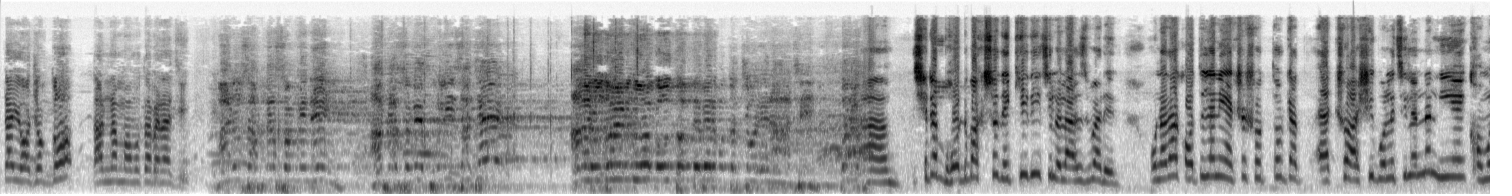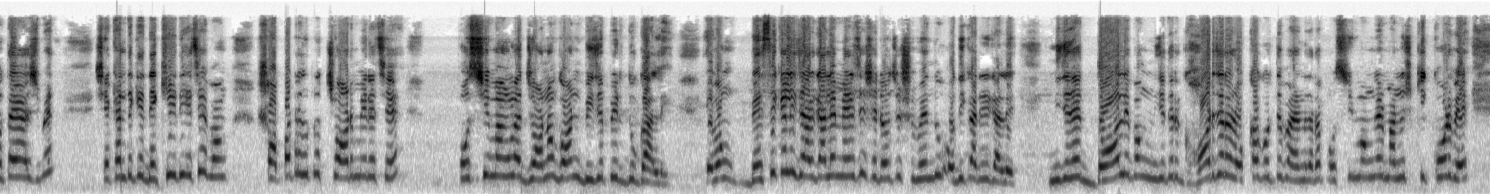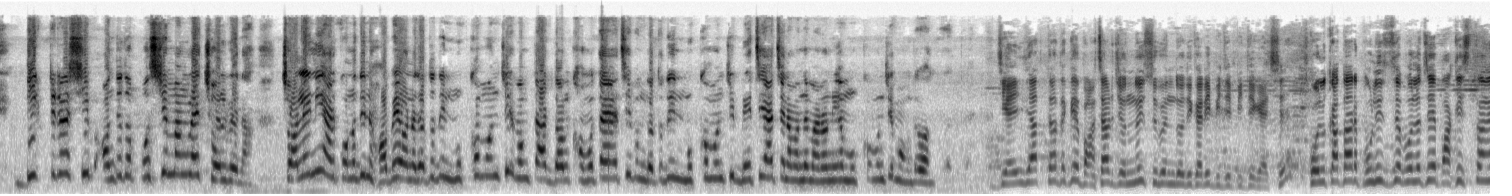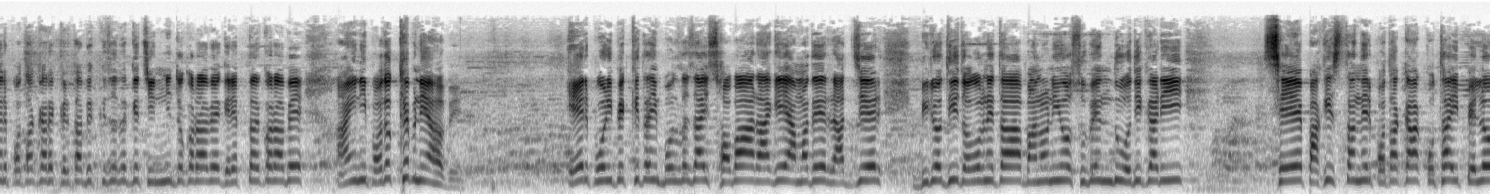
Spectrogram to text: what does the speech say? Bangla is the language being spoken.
একটাই অযোগ্য তার নাম মমতা ব্যানার্জি। মানুষ আপনার সঙ্গে নেই আপনার সঙ্গে পুলিশ আছে আর উদয়ন গুহ গৌতম দেবের মতো চোরেরা আছে। সেটা ভোট বাক্স দেখিয়ে দিয়েছিল লাস্টবারের। ওনারা কত জানি একশো সত্তর একশো আশি বলেছিলেন না নিয়ে ক্ষমতায় আসবেন। সেখান থেকে দেখিয়ে দিয়েছে এবং সপাটা দুটো চর মেরেছে। পশ্চিমবাংলার জনগণ বিজেপির দু গালে। এবং বেসিক্যালি যার গালে মেরেছে সেটা হচ্ছে শুভেন্দু অধিকারীর গালে। নিজেদের দল এবং নিজেদের ঘর যারা রক্ষা করতে পারে না, তারা পশ্চিমবঙ্গের মানুষ কি করবে? ডিকটেটরশিপ অন্তত পশ্চিমবাংলায় চলবে না। চলেনি আর কোনোদিন হবেও না। যতদিন মুখ্যমন্ত্রী এবং তার দল ক্ষমতায় আছে এবং যতদিন মুখ্যমন্ত্রী বেঁচে আছেন আমাদের মাননীয় মুখ্যমন্ত্রী মমতা জেল যাত্রা থেকে বাঁচার জন্যই শুভেন্দু অধিকারী বিজেপিতে গেছে। কলকাতার পুলিশ যে বলেছে, পাকিস্তানের পতাকার ক্রেতা বিক্রেতাদেরকে চিহ্নিত করা হবে, গ্রেপ্তার করা হবে, আইনি পদক্ষেপ নেওয়া হবে। এর পরিপ্রেক্ষিতে আমি বলতে চাই সবার আগে আমাদের রাজ্যের বিরোধী দলনেতা মাননীয় শুভেন্দু অধিকারী সে পাকিস্তানের পতাকা কোথায় পেল?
